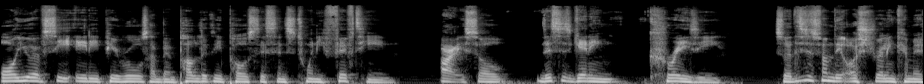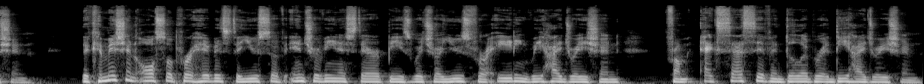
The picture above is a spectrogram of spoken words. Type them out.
All UFC ADP rules have been publicly posted since 2015. Alright, so this is getting crazy. So, this is from the Australian Commission. The Commission also prohibits the use of intravenous therapies which are used for aiding rehydration from excessive and deliberate dehydration.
